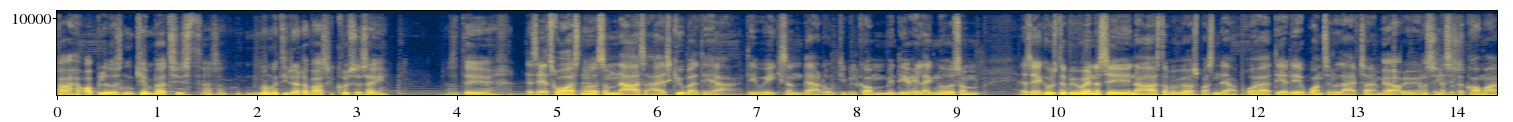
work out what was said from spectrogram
bare have oplevet sådan en kæmpe artist. Altså, nogle af de der, der bare skal krydses af. Altså, det, Altså jeg tror også noget som Nas Ice Cube alt det her, det er jo ikke sådan hvert år, de vil komme, men det er jo heller ikke noget som... Altså jeg kan huske, da vi var inde og se Nas, der var vi også bare sådan der, prøv at høre, det her det er once in a lifetime Ja, experience. præcis. Altså der kommer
